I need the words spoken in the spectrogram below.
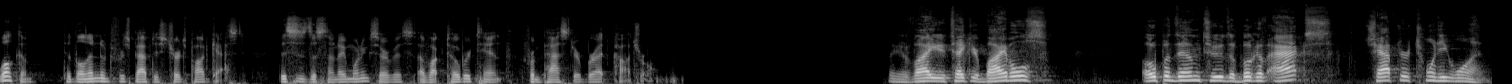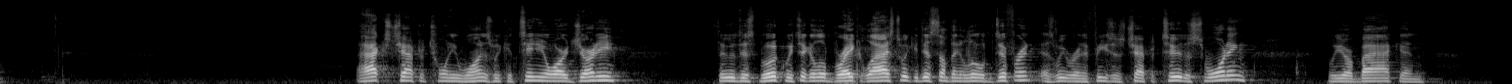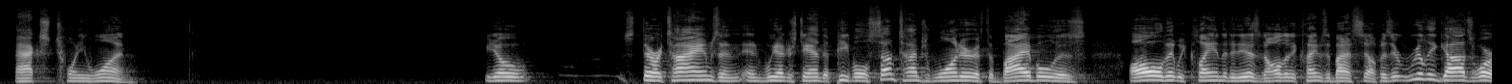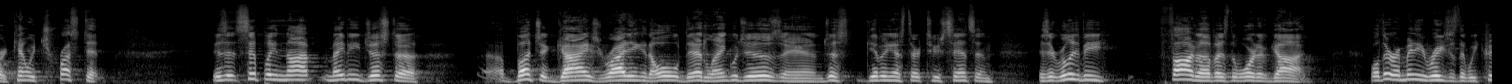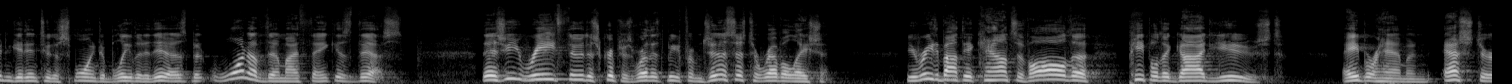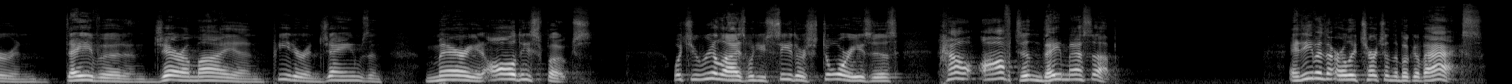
Welcome to the London First Baptist Church podcast. This is the Sunday morning service of October 10th from Pastor Brett Cottrell. I invite you to take your Bibles, open them to the book of Acts, chapter 21. Acts chapter 21, as we continue our journey through this book. We took a little break last week and did something a little different as we were in Ephesians chapter 2 this morning. We are back in Acts 21. You know, there are times, and, and we understand that people sometimes wonder if the Bible is all that we claim that it is and all that it claims about itself. Is it really God's Word? Can we trust it? Is it simply not maybe just a, a bunch of guys writing in old dead languages and just giving us their two cents? And is it really to be thought of as the Word of God? Well, there are many reasons that we couldn't get into this morning to believe that it is, but one of them, I think, is this that as you read through the scriptures, whether it be from Genesis to Revelation, you read about the accounts of all the people that God used Abraham and Esther and David and Jeremiah and Peter and James and Mary and all these folks. What you realize when you see their stories is how often they mess up. And even the early church in the book of Acts,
